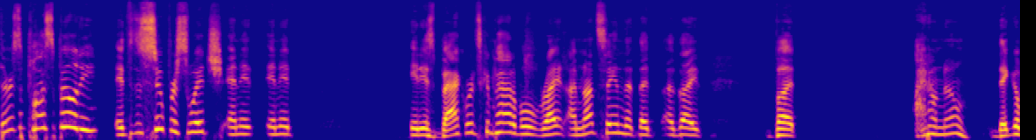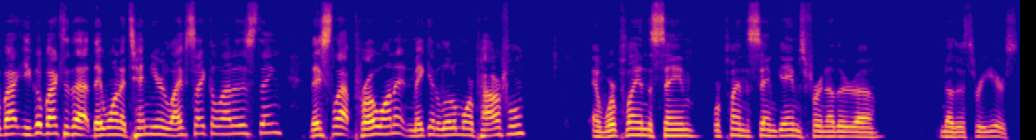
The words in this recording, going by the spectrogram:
there's a possibility. If the super switch and it and it it is backwards compatible right? I'm not saying that that, that I, but i don't know they go back you go back to that they want a 10 year life cycle out of this thing they slap pro on it and make it a little more powerful and we're playing the same we're playing the same games for another uh another three years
